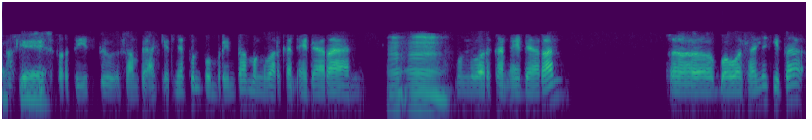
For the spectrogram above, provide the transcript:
Hmm. Oke. asumsi seperti itu sampai akhirnya pun pemerintah mengeluarkan edaran Mm-mm. mengeluarkan edaran eh bahwasanya kita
